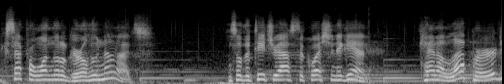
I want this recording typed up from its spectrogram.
except for one little girl who nods. And so the teacher asked the question again Can a leopard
